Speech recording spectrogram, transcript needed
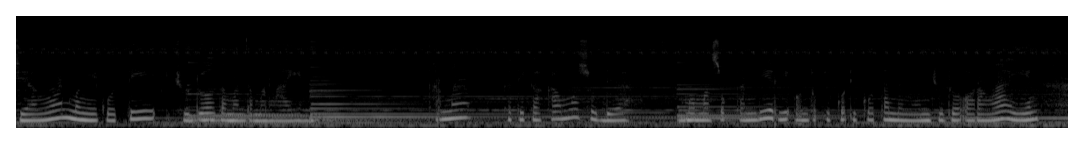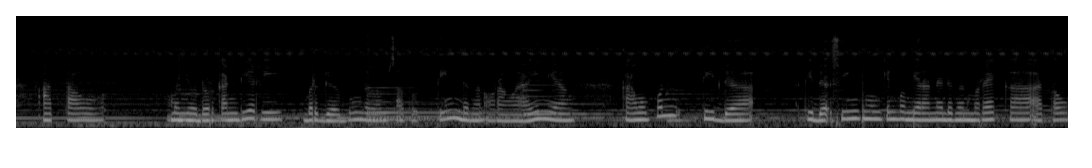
jangan mengikuti judul teman-teman lain. Karena ketika kamu sudah memasukkan diri untuk ikut-ikutan dengan judul orang lain atau menyodorkan diri bergabung dalam satu tim dengan orang lain yang kamu pun tidak tidak sing mungkin pemikirannya dengan mereka atau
